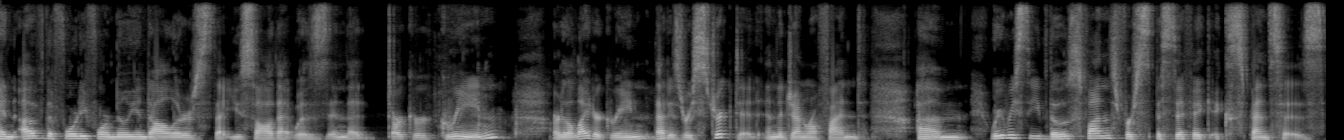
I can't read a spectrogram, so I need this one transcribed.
And of the $44 million that you saw that was in the darker green or the lighter green that is restricted in the general fund, um, we receive those funds for specific expenses.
